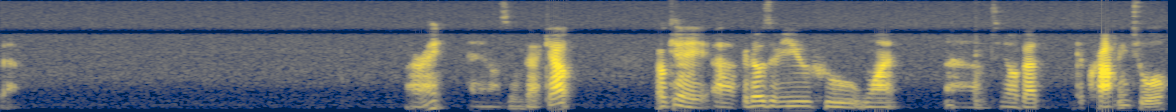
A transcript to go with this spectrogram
That. All right, and I'll zoom back out. Okay, uh, for those of you who want um, to know about the cropping tool,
